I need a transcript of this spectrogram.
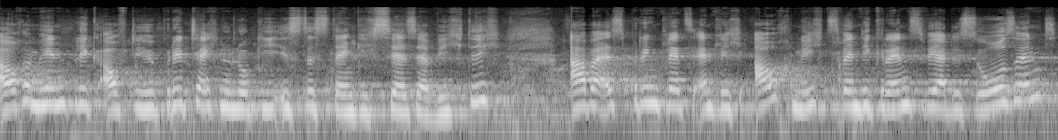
Auch im Hinblick auf die Hybridtechnologie ist es, denke ich, sehr, sehr wichtig. Aber es bringt letztendlich auch nichts, wenn die Grenzwerte so sind,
